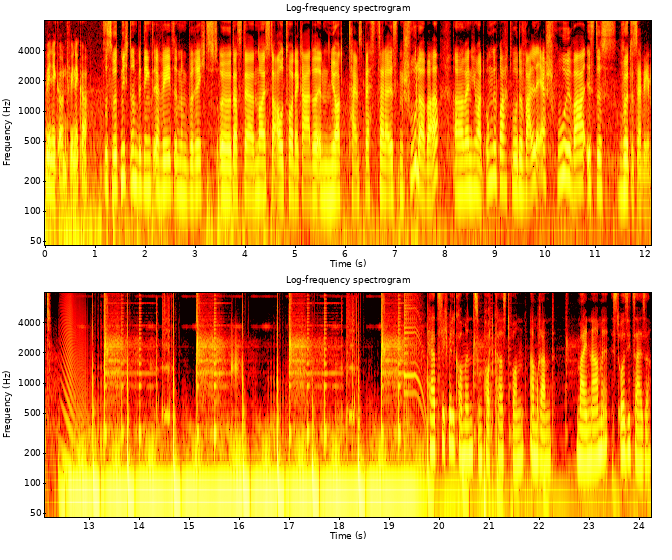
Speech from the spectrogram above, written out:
weniger und weniger. Es wird nicht unbedingt erwähnt in einem Bericht, äh, dass der neueste Autor, der gerade im New York Times Bestseller ist, ein Schwuler war. Wenn jemand umgebracht wurde, weil er schwul war, ist es, wird es erwähnt. Herzlich willkommen zum Podcast von Am Rand. Mein Name ist Ursi Zeiser.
